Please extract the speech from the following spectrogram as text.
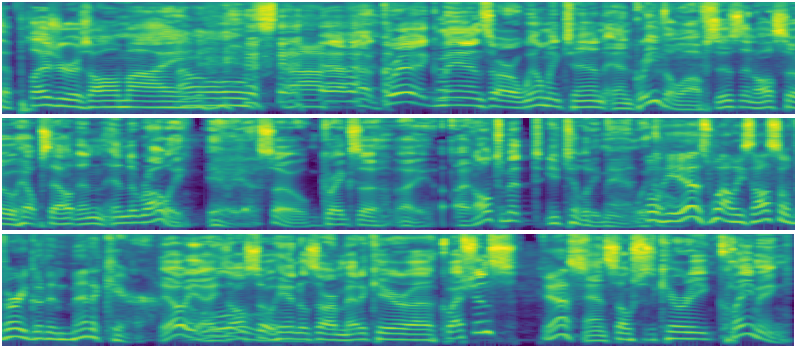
The pleasure is all mine. Oh, stop. Uh, Greg mans our Wilmington and Greenville offices and also helps out in, in the Raleigh area. So Greg's a, a an ultimate utility man. we well, he him. is. Well, he's also very good in Medicare. Oh yeah, he also handles our Medicare uh, questions. Yes. and Social Security claiming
